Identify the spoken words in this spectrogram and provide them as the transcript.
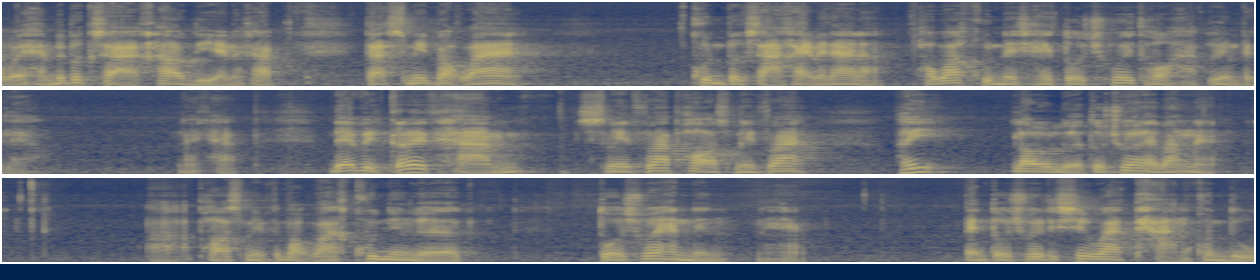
ไว้หันไปปรึกษาคลาวเดียนะครับแต่สมิธบอกว่าคุณปรึกษาใครไม่ได้แล้ว เพราะว่าคุณได้ใช้ตัวช่วยโทรหาเพื่อนไปแล้วนะครับเดวิดก็เลยถามสมิธว่าพอสมิธว่าเฮ้ยเราเหลือตัวช่วยอะไรบ้างเนี่ยอพอสมิธก็บอกว่าคุณยังเหลือตัวช่วยอันหนึ่งนะฮะเป็นตัวช่วยที่ชื่อว่าถามคนดู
